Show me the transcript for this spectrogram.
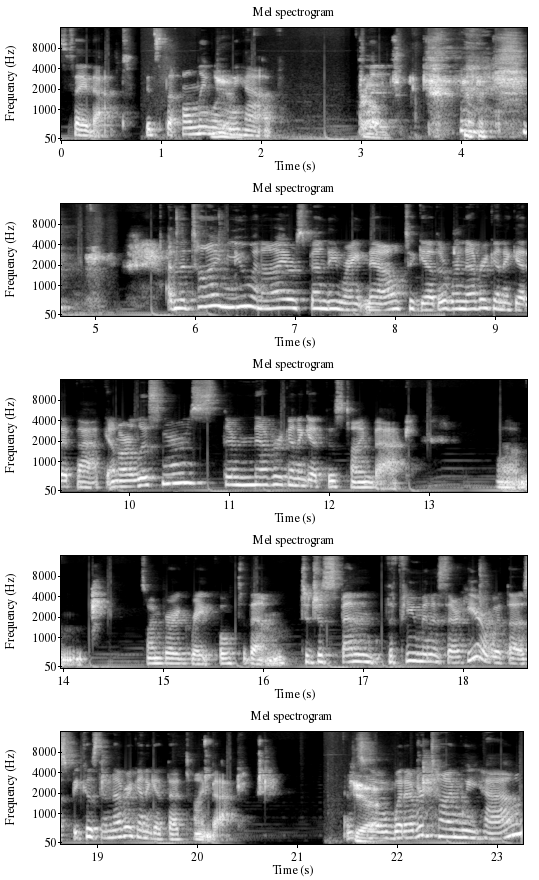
say that. It's the only one Yeah. we have. And the time you and I are spending right now together, we're never going to get it back. And our listeners, they're never going to get this time back. Um, So I'm very grateful to them to just spend the few minutes they're here with us because they're never going to get that time back. And Yeah. so, whatever time we have,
